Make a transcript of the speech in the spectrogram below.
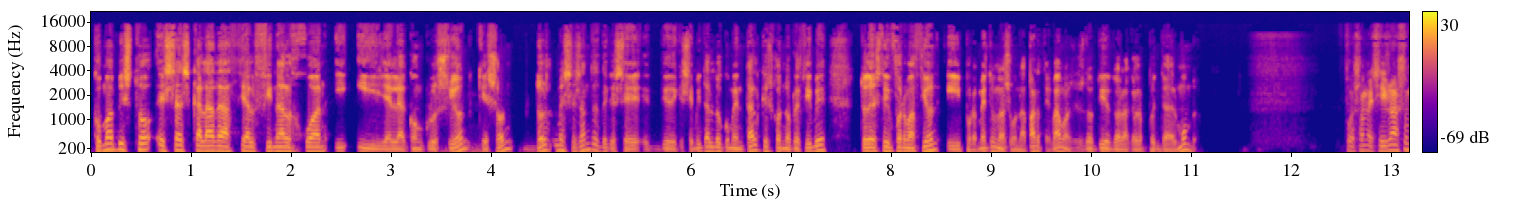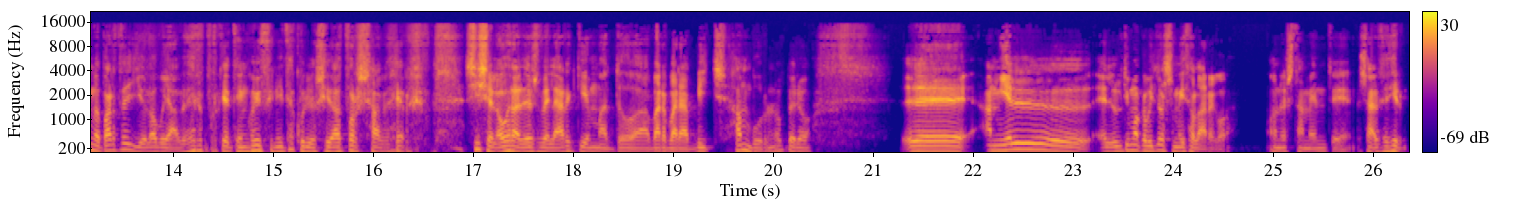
¿Cómo has visto esa escalada hacia el final, Juan, y, y la conclusión, que son dos meses antes de que se, de que se emita el documental, que es cuando recibe toda esta información y promete una segunda parte? Vamos, esto tiene toda la cuenta del mundo. Pues hombre, si es una segunda parte, yo la voy a ver porque tengo infinita curiosidad por saber si se logra desvelar quién mató a Barbara Beach Hamburg, ¿no? Pero eh, a mí el, último capítulo se me hizo largo, honestamente. O sea, es decir,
